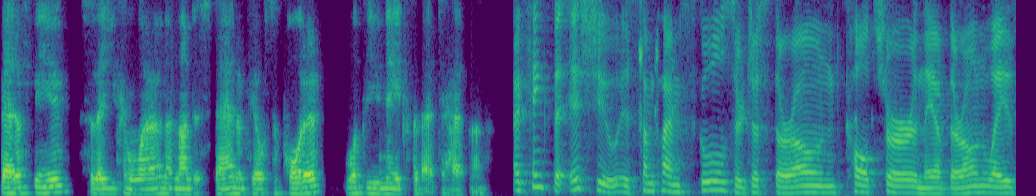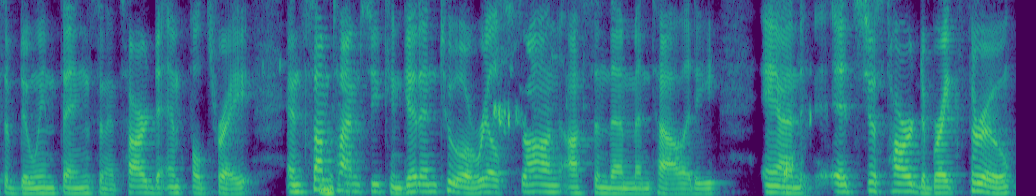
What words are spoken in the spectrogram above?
better for you so that you can learn and understand and feel supported. What do you need for that to happen? I think the issue is sometimes schools are just their own culture and they have their own ways of doing things, and it's hard to infiltrate. And sometimes you can get into a real strong us and them mentality, and it's just hard to break through.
